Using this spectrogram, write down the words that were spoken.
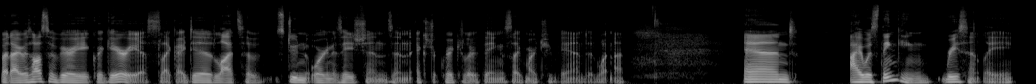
but I was also very gregarious. Like I did lots of student organizations and extracurricular things like marching band and whatnot. And I was thinking recently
